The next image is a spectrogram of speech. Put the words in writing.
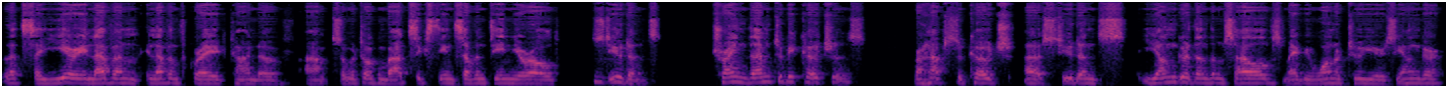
let's say, year 11, 11th grade kind of, um, so we're talking about 16, 17 year old mm-hmm. students, train them to be coaches, perhaps to coach uh, students younger than themselves, maybe one or two years younger.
